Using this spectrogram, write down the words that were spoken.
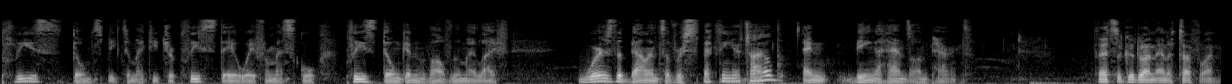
please don't speak to my teacher. Please stay away from my school. Please don't get involved in my life. where's the balance of respecting your child and being a hands-on parent? That's a good one and a tough one.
